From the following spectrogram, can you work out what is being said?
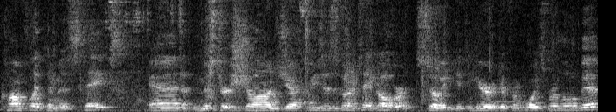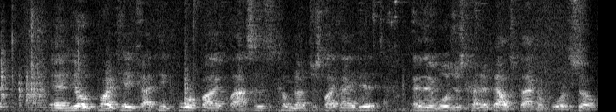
conflict and mistakes. And Mr. Sean Jeffries is going to take over, so you get to hear a different voice for a little bit. And he'll probably take, I think, four or five classes coming up, just like I did. And then we'll just kind of bounce back and forth. So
